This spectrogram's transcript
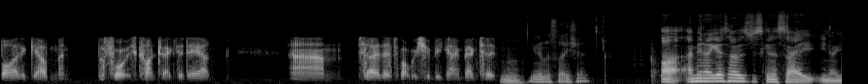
by the government before it was contracted out. Um, so that's what we should be going back to. Mm. You going to say, Shane? Oh, I mean, I guess I was just going to say, you know,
